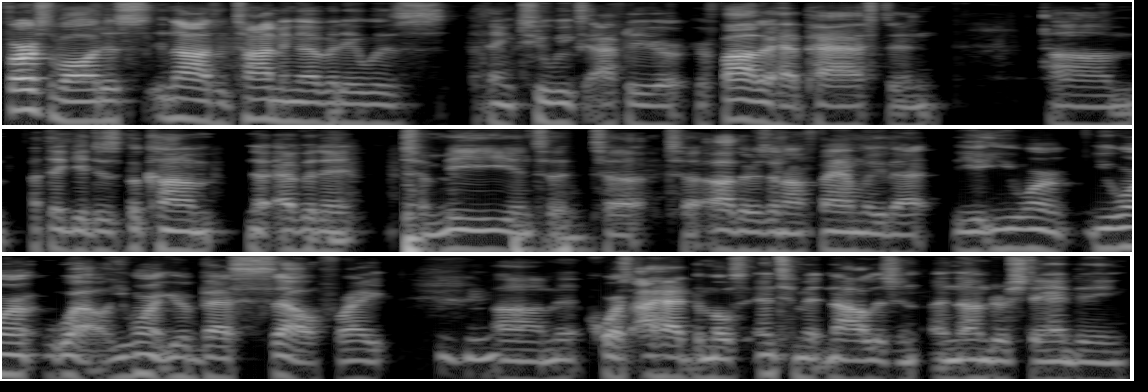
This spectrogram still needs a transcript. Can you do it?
first of all, just not the timing of it. It was I think two weeks after your, your father had passed, and um, I think it just become you know, evident to me and to, to to others in our family that you, you weren't you weren't well, you weren't your best self, right? Mm-hmm. Um, of course, I had the most intimate knowledge and, and, understanding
